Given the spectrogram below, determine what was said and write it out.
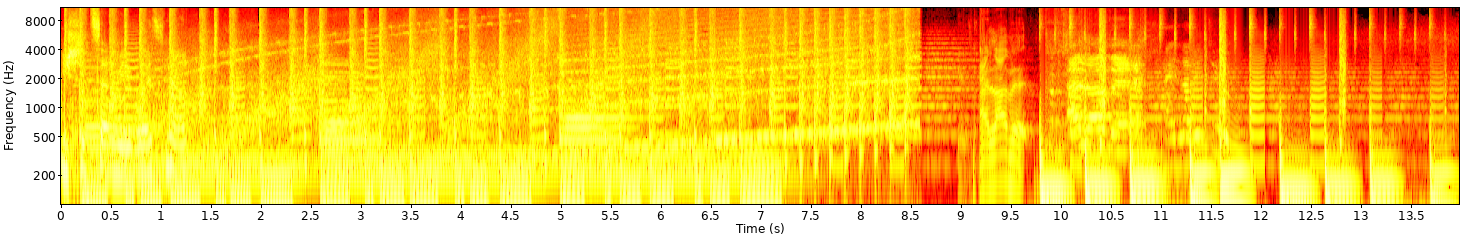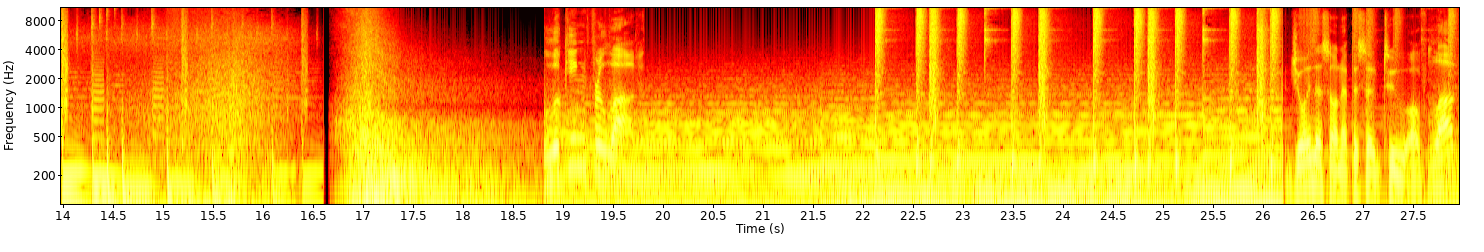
You should send me a voice note. I love it. I love it. I love it too. Looking for love. Join us on episode 2 of Love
